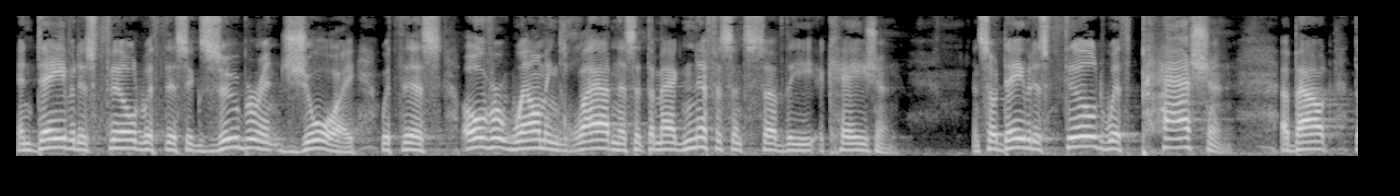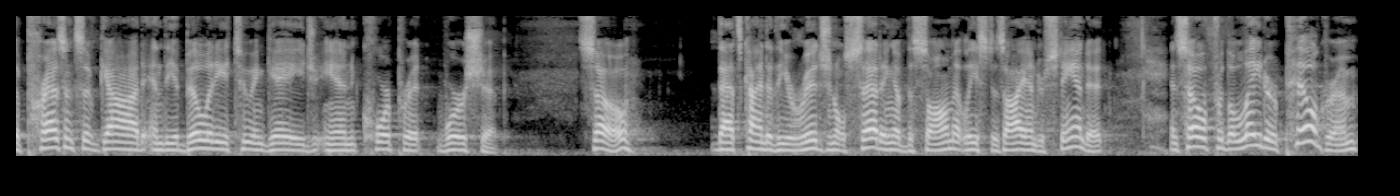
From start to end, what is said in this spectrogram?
and David is filled with this exuberant joy, with this overwhelming gladness at the magnificence of the occasion. And so David is filled with passion about the presence of God and the ability to engage in corporate worship. So, that's kind of the original setting of the psalm, at least as I understand it. And so for the later pilgrim,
